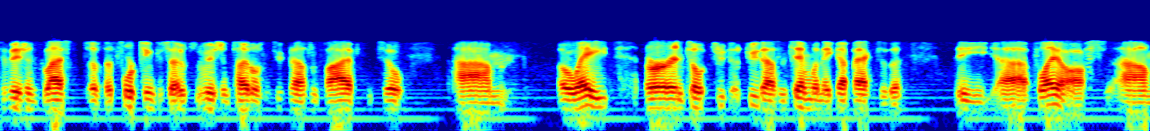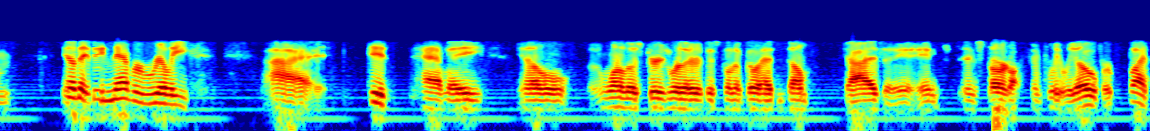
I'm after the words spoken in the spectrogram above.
division last of the 14 consecutive division titles in 2005 until um, 08 or until 2010 when they got back to the the uh, playoffs. Um, you know, they they never really uh, did have a you know one of those periods where they're just going to go ahead and dump guys and, and and start off completely over. But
